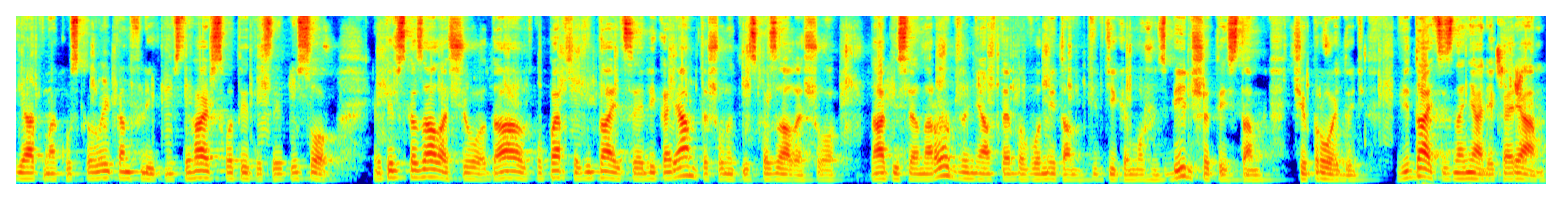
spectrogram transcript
як на кусковий конфлікт, не встигаєш схватити цей кусок. І ти ж сказала, що да, по-перше, віддай це лікарям, те, що вони тобі сказали, що да, після народження в тебе вони там тільки можуть збільшитись там чи пройдуть. Віддай ці знання лікарям.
